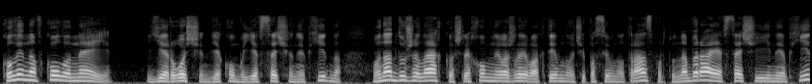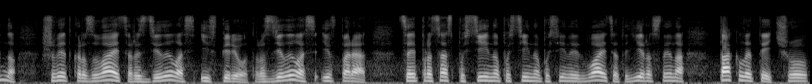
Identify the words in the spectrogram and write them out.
Коли навколо неї є розчин, в якому є все, що необхідно, вона дуже легко, шляхом неважливо активного чи пасивного транспорту, набирає все, що їй необхідно, швидко розвивається, розділилась і вперед, розділилася і вперед. Цей процес постійно, постійно, постійно відбувається. Тоді рослина так летить, що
